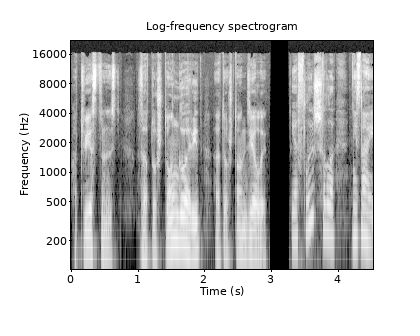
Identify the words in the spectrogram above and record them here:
ответственность за то, что он говорит, за то, что он делает. Я слышала, не знаю,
